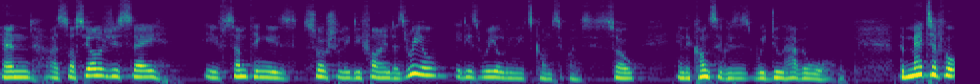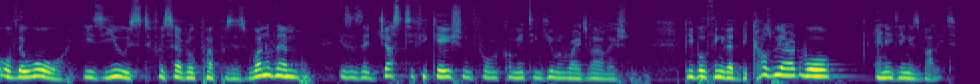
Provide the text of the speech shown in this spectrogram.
And as sociologists say, if something is socially defined as real, it is real in its consequences. So, in the consequences, we do have a war. The metaphor of the war is used for several purposes. One of them is as a justification for committing human rights violation. People think that because we are at war, anything is valid.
